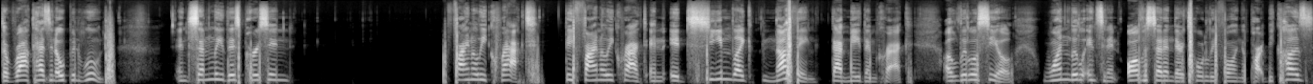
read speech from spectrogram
the rock has an open wound. And suddenly this person finally cracked they finally cracked and it seemed like nothing that made them crack. A little seal, one little incident, all of a sudden they're totally falling apart because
